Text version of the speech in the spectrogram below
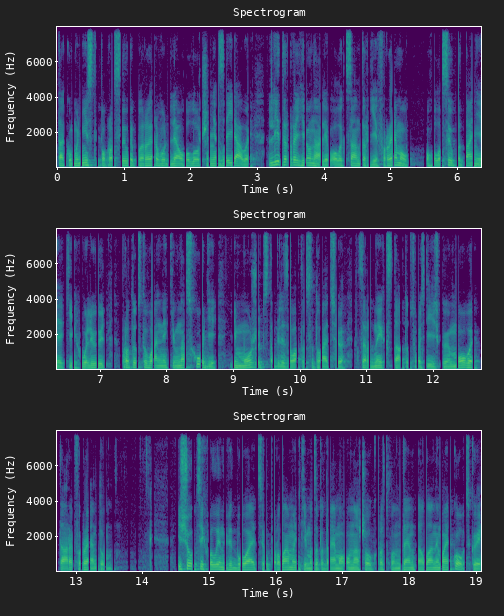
та комуністи попросили перерву для оголошення заяви. Лідер регіоналів Олександр Єфремов оголосив питання, які хвилюють протестувальників на сході і можуть стабілізувати ситуацію. Серед них статус російської мови та референдум. І що у ці хвилини відбувається у парламенті? Ми запитаємо у нашого кореспондента Лани Маяковської.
